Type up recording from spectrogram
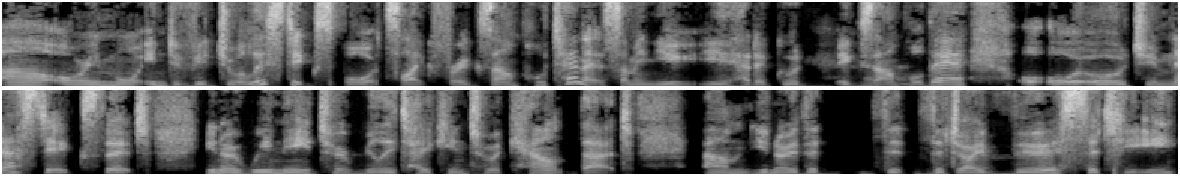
uh, or in more individualistic sports, like for example tennis. I mean, you you had a good example there, or, or, or gymnastics. That you know we need to really take into account that um, you know the, the, the diversity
